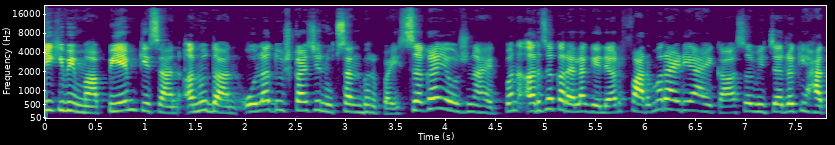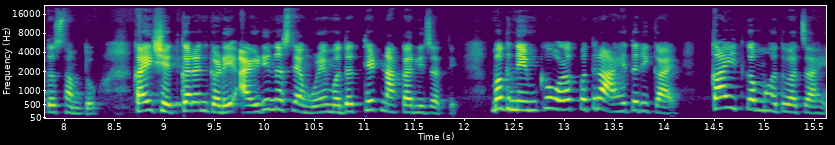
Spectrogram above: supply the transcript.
पीक विमा पीएम किसान अनुदान ओला दुष्काळची नुकसान भरपाई सगळ्या योजना आहेत पण अर्ज करायला गेल्यावर फार्मर आयडी आहे का असं विचारलं की हातच थांबतो. काही शेतकऱ्यांकडे आयडी नसल्यामुळे मदत थेट नाकारली जाते. मग नेमकं ओळखपत्र आहे तरी काय? काय इतकं महत्वाचं आहे?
